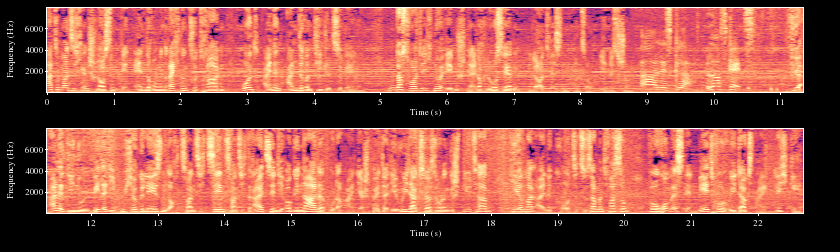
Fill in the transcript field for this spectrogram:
hatte man sich entschlossen, den Änderungen Rechnung zu tragen und einen anderen Titel zu wählen. Das wollte ich nur eben schnell noch loswerden. Nerdwissen und so, ihr wisst schon. Alles klar, los geht's. Für alle, die nun weder die Bücher gelesen noch 2010, 2013 die Originale oder ein Jahr später die Redux-Versionen gespielt haben, hier mal eine kurze Zusammenfassung, worum es in Metro Redux eigentlich geht.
